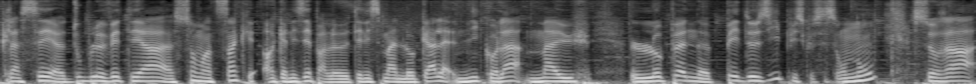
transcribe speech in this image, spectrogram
classé euh, WTA 125 organisé par le tennisman local Nicolas Mahut. L'Open P2I, puisque c'est son nom, sera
